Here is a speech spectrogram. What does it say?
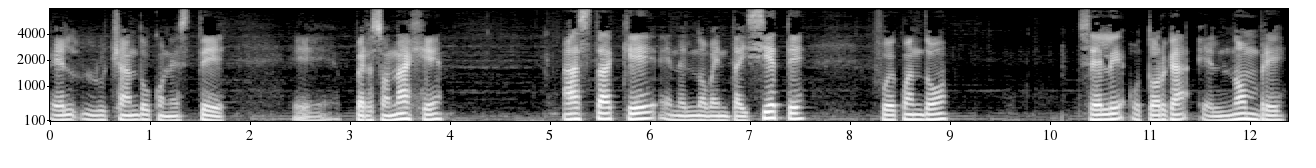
él luchando con este eh, personaje hasta que en el 97 fue cuando se le otorga el nombre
